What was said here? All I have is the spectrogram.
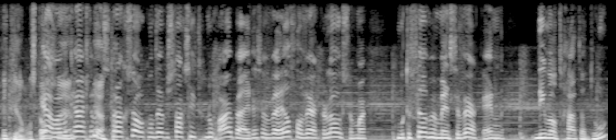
Wel Ja, maar we krijgen Ja. het straks ook. Want we hebben straks niet genoeg arbeiders. We hebben heel veel werkelozen. Maar er moeten veel meer mensen werken. En niemand gaat dat doen.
